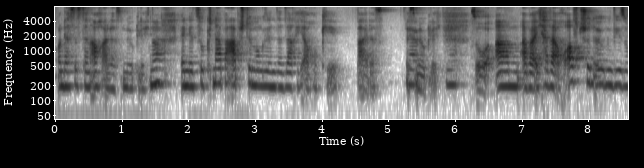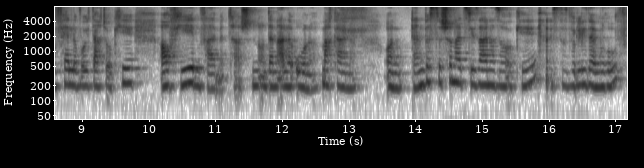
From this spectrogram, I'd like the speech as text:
Und das ist dann auch alles möglich. Ne? Ja. Wenn jetzt so knappe Abstimmungen sind, dann sage ich auch, okay, beides ist ja. möglich. Ja. So, ähm, aber ich hatte auch oft schon irgendwie so Fälle, wo ich dachte, okay, auf jeden Fall mit Taschen und dann alle ohne, mach keine. Und dann bist du schon als Designer so, okay, ist das wirklich dein Beruf?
